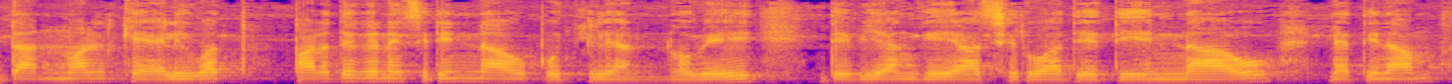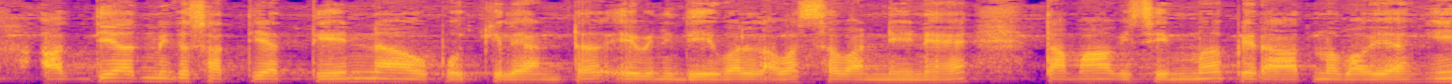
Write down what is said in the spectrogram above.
දන්වල් කෑලිවත් පළදගෙන සිටින්නා වූ පුද්ගලයන් නොවේ දෙවියන්ගේ ආශිර්වාදයේ තියෙන්නා වූ නැතිනම් ආධ්‍යාත්මික සත්‍යයක් තියෙන්නා වූ පුද්ගලයන්ට එවැනි දේවල් අවශ්‍ය වන්නේ නැහැ. තමා විසින්ම පෙර ආත්ම භවයන්හි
